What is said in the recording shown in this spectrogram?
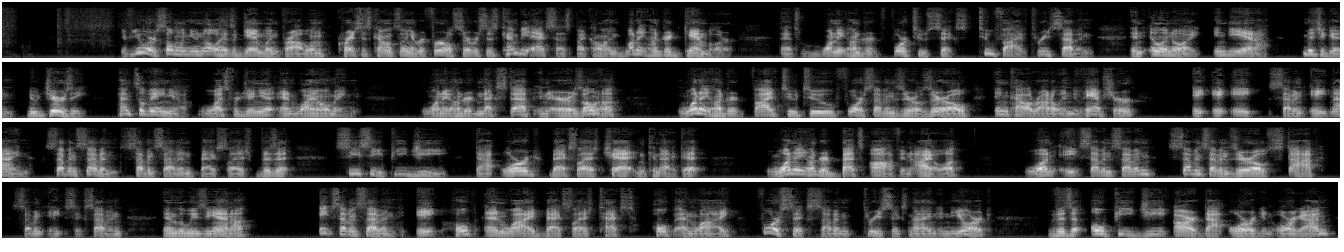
If you or someone you know has a gambling problem, crisis counseling and referral services can be accessed by calling 1 800 Gambler. That's 1 800 426 2537 in Illinois, Indiana, Michigan, New Jersey, Pennsylvania, West Virginia, and Wyoming. 1 800 Next Step in Arizona. 1 800 522 4700 in Colorado and New Hampshire. 888 789 7777 backslash visit ccpg.org backslash chat in Connecticut, 1 800 bets off in Iowa, 1 877 770 stop 7867 in Louisiana, 877 8 Hope NY backslash text Hope NY 467 369 in New York. Visit opgr.org in Oregon.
